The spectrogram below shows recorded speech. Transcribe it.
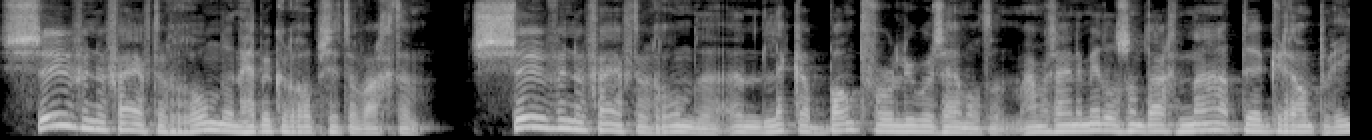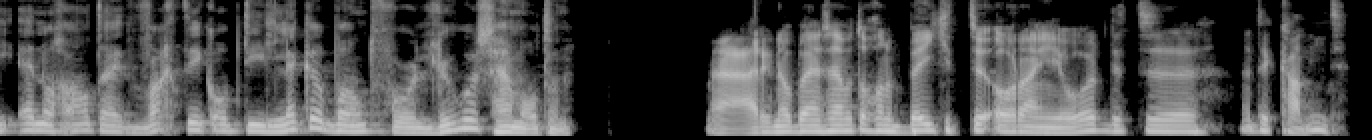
57 ronden heb ik erop zitten wachten. 57 ronden. Een lekker band voor Lewis Hamilton. Maar we zijn inmiddels een dag na de Grand Prix. En nog altijd wacht ik op die lekker band voor Lewis Hamilton. Ja, Rino Ben zijn we toch wel een beetje te oranje hoor. Dit, uh, dit kan niet.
